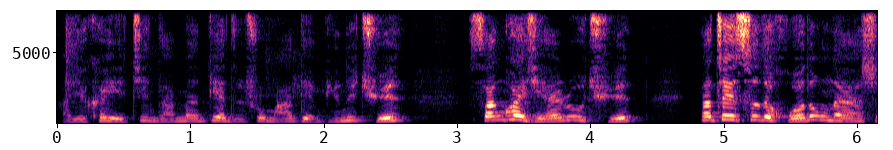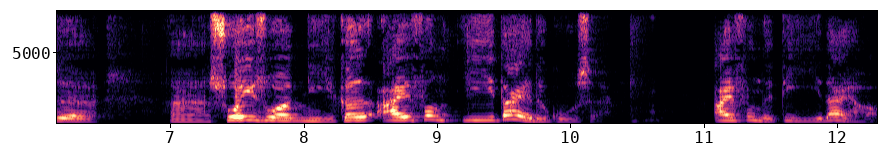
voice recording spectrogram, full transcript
啊，也可以进咱们电子数码点评的群，三块钱入群。那这次的活动呢是。呃，说一说你跟 iPhone 一代的故事，iPhone 的第一代哈，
